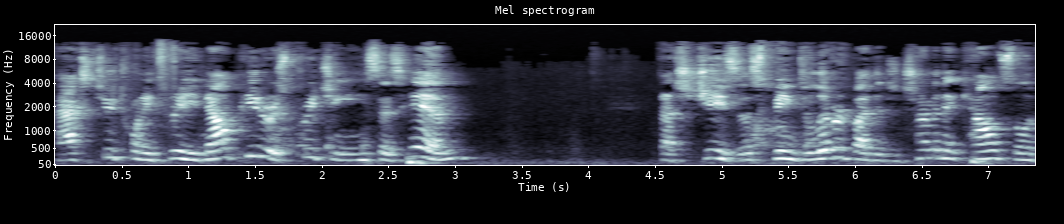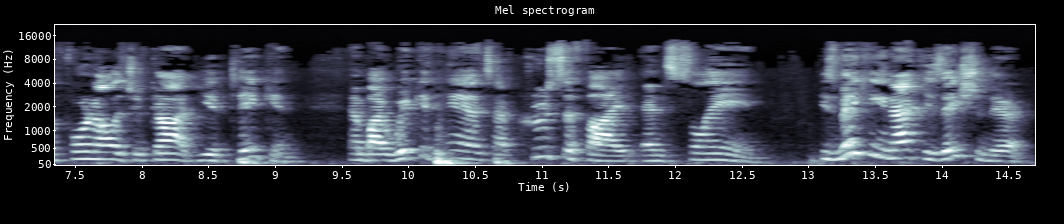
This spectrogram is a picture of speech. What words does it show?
Acts 2.23, now Peter is preaching, he says, Him, that's Jesus, being delivered by the determinate counsel and foreknowledge of God, ye have taken, and by wicked hands have crucified and slain. He's making an accusation there.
